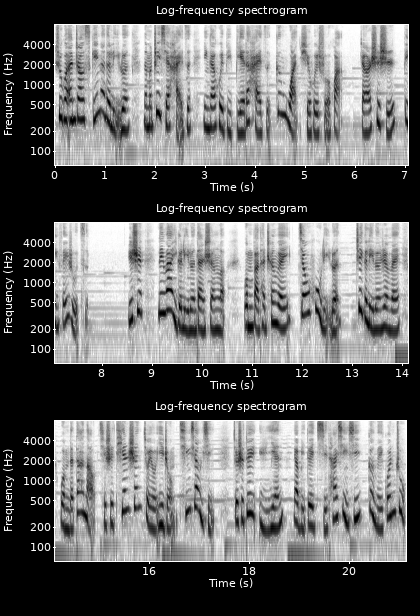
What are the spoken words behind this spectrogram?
如果按照 Skinner 的理论，那么这些孩子应该会比别的孩子更晚学会说话。然而事实并非如此。于是另外一个理论诞生了，我们把它称为交互理论。这个理论认为，我们的大脑其实天生就有一种倾向性，就是对语言要比对其他信息更为关注，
